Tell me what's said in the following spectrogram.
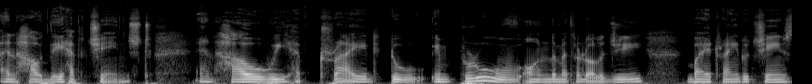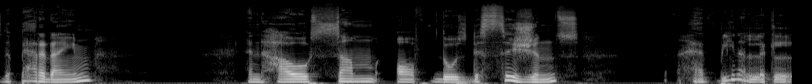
and how they have changed and how we have tried to improve on the methodology by trying to change the paradigm and how some of those decisions have been a little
